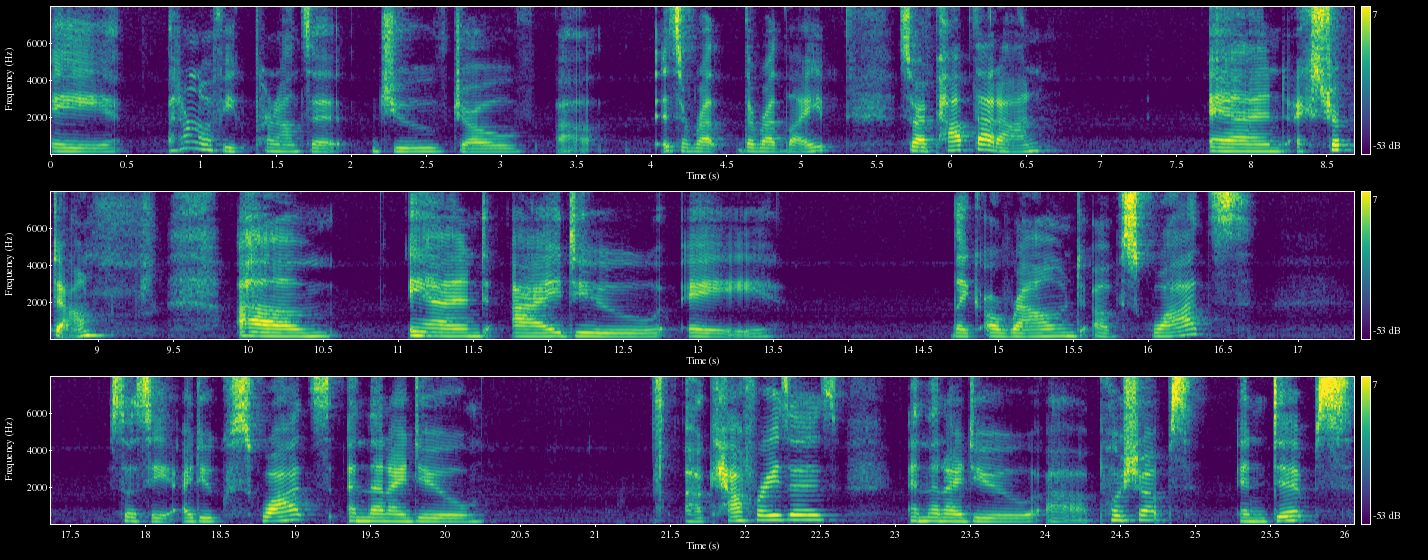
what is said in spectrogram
a, I don't know if you pronounce it Juve, Jove, uh, it's a red the red light. So I pop that on and I strip down. Um, and I do a like a round of squats. So let's see, I do squats and then I do uh, calf raises and then I do uh, push ups and dips,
